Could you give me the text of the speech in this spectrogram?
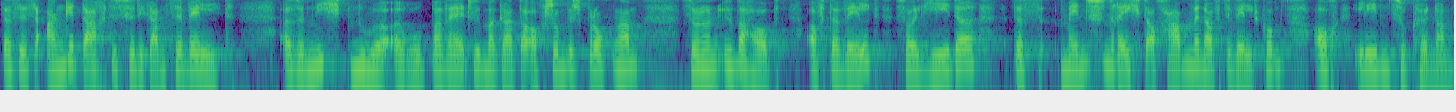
dass es angedacht ist für die ganze Welt. Also nicht nur europaweit, wie wir gerade auch schon besprochen haben, sondern überhaupt. Auf der Welt soll jeder das Menschenrecht auch haben, wenn er auf die Welt kommt, auch leben zu können.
